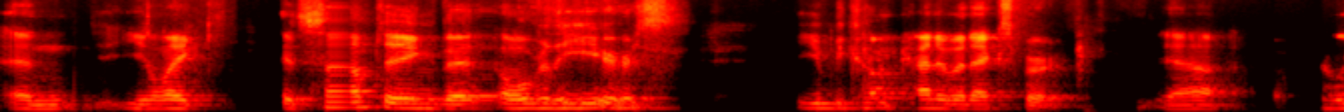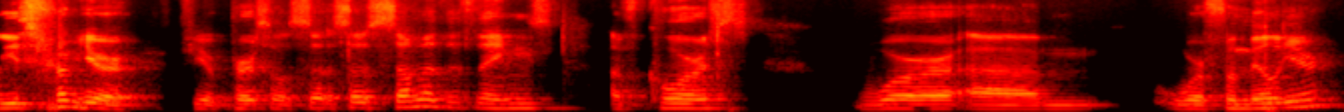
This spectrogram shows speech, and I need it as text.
and you like it's something that over the years you become kind of an expert. Yeah, at least from your your personal. So so some of the things, of course, were um, were familiar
